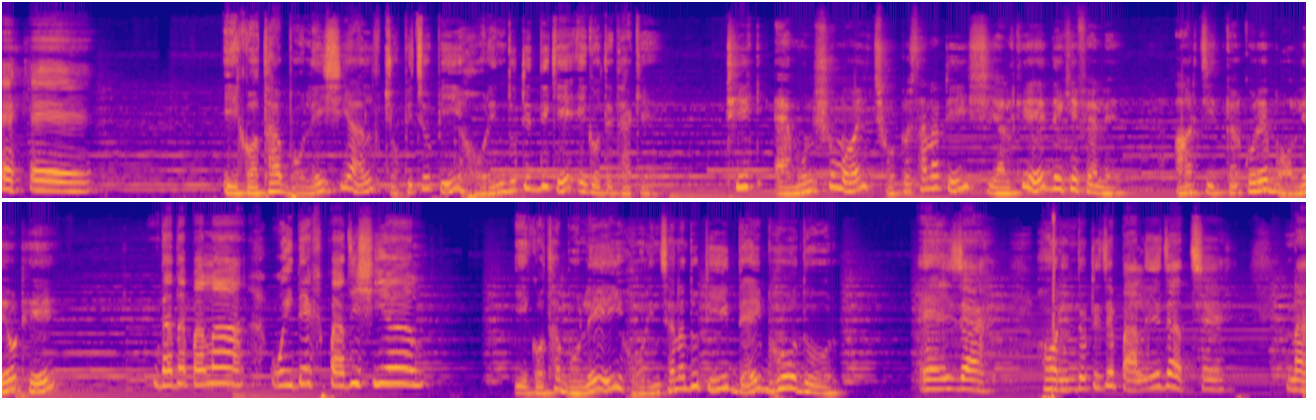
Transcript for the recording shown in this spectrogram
হে হে এই কথা বলেই শিয়াল চুপি চুপি হরিণ দুটির দিকে এগোতে থাকে। ঠিক এমন সময় ছোট ছানাটি শিয়ালকে দেখে ফেলে আর চিৎকার করে বলে ওঠে দাদা পালা ওই দেখ পাজি শিয়াল। এ কথা বলেই হরিণ ছানা দুটি দেয় ভো দৌড়। এই যা হরিণ দুটি যে পালিয়ে যাচ্ছে। না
